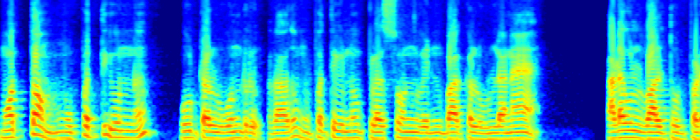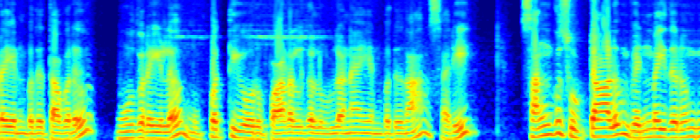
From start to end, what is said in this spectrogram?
மொத்தம் முப்பத்தி ஒன்று கூட்டல் ஒன்று அதாவது முப்பத்தி ஒன்று ப்ளஸ் ஒன் வெண்பாக்கள் உள்ளன. கடவுள் வாழ்த்து உட்பட என்பது தவறு. மூதுரையில் முப்பத்தி ஓரு பாடல்கள் உள்ளன என்பது தான் சரி. சங்கு சுட்டாலும் வெண்மை தரும்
